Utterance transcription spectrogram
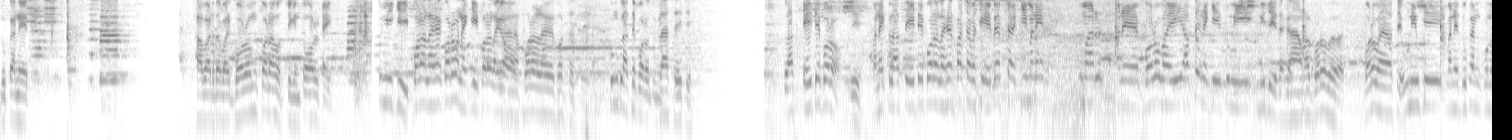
দোকানের খাবার দাবার গরম করা হচ্ছে কিন্তু অল টাইম তুমি কি পড়ালেখা করো নাকি পড়ালেখা হ্যাঁ, পড়ালেখা করতেছে। কোন ক্লাসে পড়ো তুমি? ক্লাস এইটে ক্লাস এইটে পড়ো? জি। মানে ক্লাস এইটে পড়ালেখার পাশাপাশি এই ব্যবসা কি মানে তোমার মানে বড় ভাই আছে নাকি তুমি নিজেই দেখা? হ্যাঁ আমার বড় ভাই আছে। বড় ভাই আছে উনিও কি মানে দোকান কোনো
